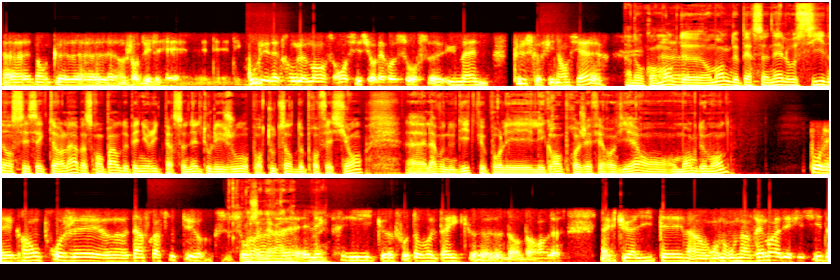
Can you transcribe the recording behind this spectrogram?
Euh, donc euh, aujourd'hui, les, les, les goulets d'étranglement sont aussi sur les ressources humaines plus que financières. Ah, donc on manque, de, euh, on manque de personnel aussi dans ces secteurs-là, parce qu'on parle de pénurie de personnel tous les jours pour toutes sortes de professions. là, vous nous dites que pour les, les grands projets ferroviaires, on, manque de monde? Pour les grands projets d'infrastructure, que ce soit électrique, photovoltaïque, dans, dans l'actualité, on, on, a vraiment un déficit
